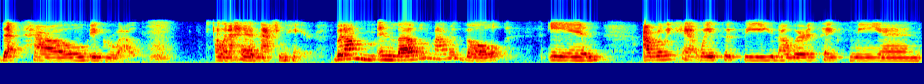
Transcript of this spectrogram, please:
That's how it grew out when I had natural hair. But I'm in love with my result and I really can't wait to see, you know, where it takes me and,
